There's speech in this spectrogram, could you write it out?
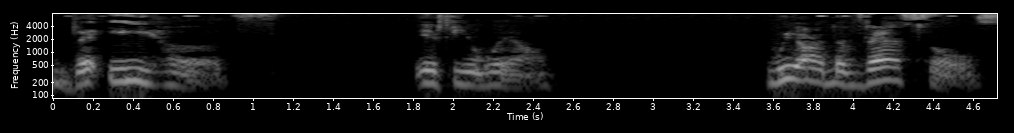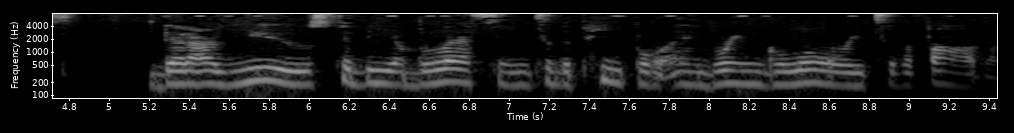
the Ehuds, if you will. We are the vessels that are used to be a blessing to the people and bring glory to the Father.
